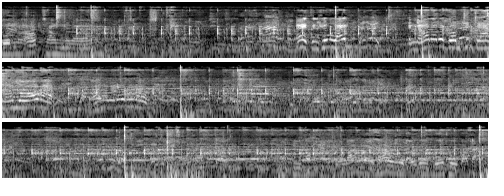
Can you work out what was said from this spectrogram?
côn ốc xong rồi là ê thằng số 17 thằng nhỏ đó nó côn chiếc xe nó vô ốc à đó nó đâu nó đâu đá đậu bữa thu ba chắc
